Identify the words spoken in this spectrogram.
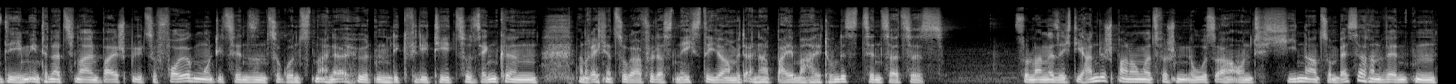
dem internationalen Beispiel zu folgen und die Zinsen zugunsten einer erhöhten Liquidität zu senken. Man rechnet sogar für das nächste Jahr mit einer Beibehaltung des Zinssatzes. Solange sich die Handelsspannungen zwischen den USA und China zum Besseren wenden,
